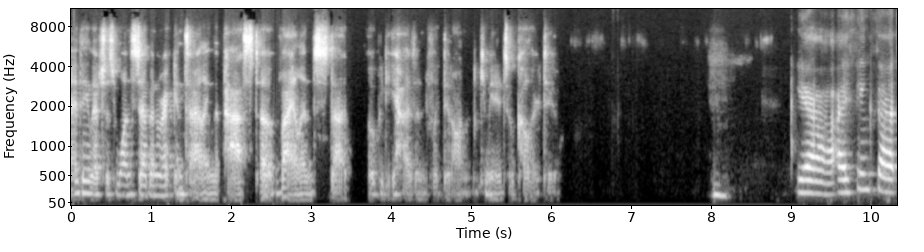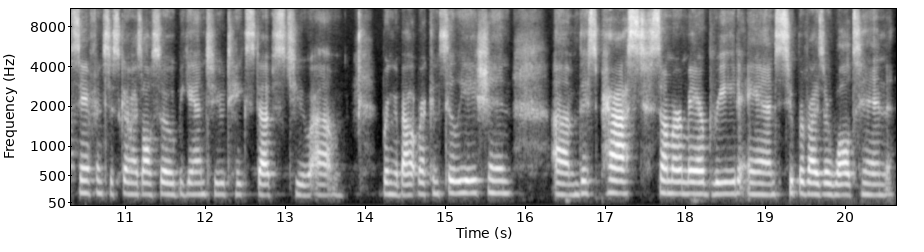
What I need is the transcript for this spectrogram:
I think that's just one step in reconciling the past of violence that OPD has inflicted on communities of color too. Yeah, I think that San Francisco has also began to take steps to um, bring about reconciliation. Um, this past summer, Mayor Breed and Supervisor Walton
